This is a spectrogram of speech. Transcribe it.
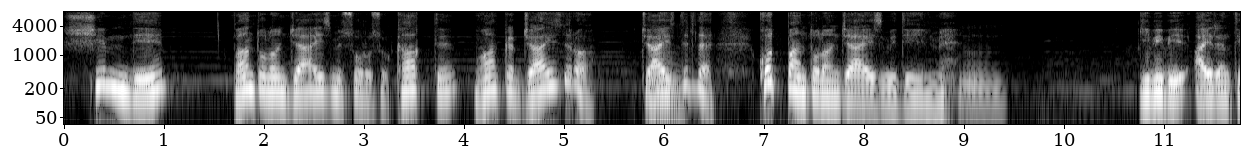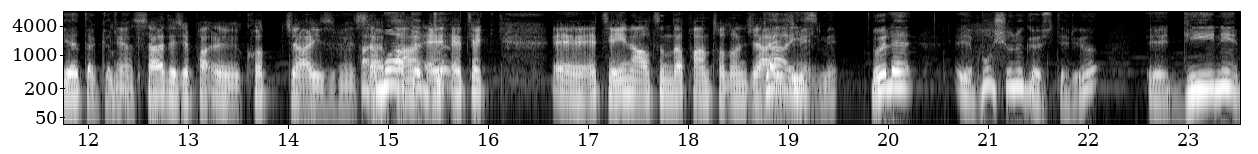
Şimdi pantolon caiz mi sorusu kalktı. Muhakkak caizdir o. Caizdir de. Kot pantolon caiz mi değil mi gibi bir ayrıntıya takıldık. Yani sadece pa- e, kot caiz mi? Sa- muhakkak pa- e- etek e, eteğin altında pantolon caiz, caiz mi? mi? Böyle e, bu şunu gösteriyor. E, dini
